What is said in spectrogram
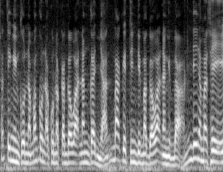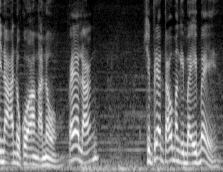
sa tingin ko naman kung ako nakagawa ng ganyan, bakit hindi magawa ng iba? Hindi naman si inaano ko ang ano. Kaya lang, siyempre ang tao mang iba-iba eh.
